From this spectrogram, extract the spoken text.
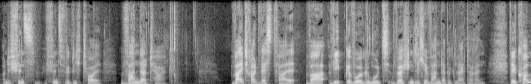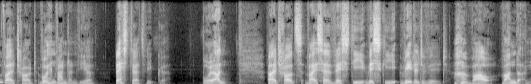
Und ich finde es wirklich toll. Wandertag. Waltraud Westphal war Wiebke Wohlgemuths wöchentliche Wanderbegleiterin. Willkommen, Waltraud. Wohin wandern wir? Westwärts, Wiebke. Wohl an. Waltrauds weißer Westi Whisky wedelte wild. wow, wandern.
